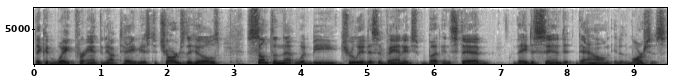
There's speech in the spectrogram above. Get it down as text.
They could wait for Antony Octavius to charge the hills, something that would be truly a disadvantage, but instead they descend down into the marshes.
